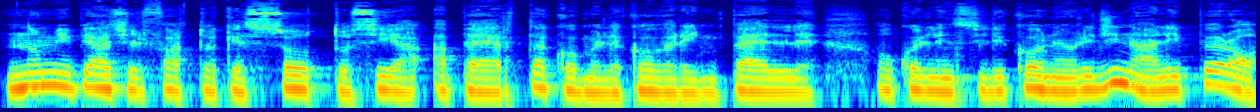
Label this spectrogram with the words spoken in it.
Non mi piace il fatto che sotto sia aperta come le cover in pelle o quelle in silicone originali, però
